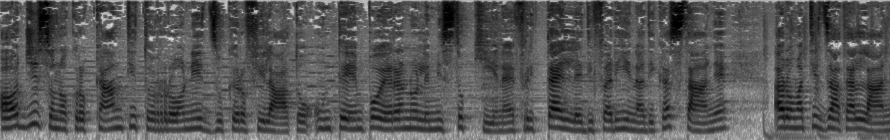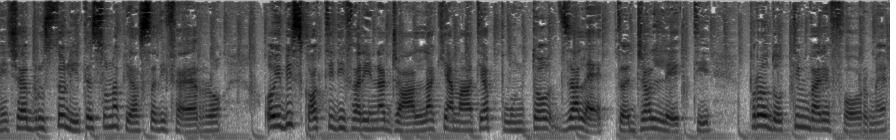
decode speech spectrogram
Oggi sono croccanti torroni zucchero filato, un tempo erano le mistocchine, frittelle di farina di castagne aromatizzate all'anice e brustolite su una piastra di ferro, o i biscotti di farina gialla chiamati appunto zalette, gialletti, prodotti in varie forme.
